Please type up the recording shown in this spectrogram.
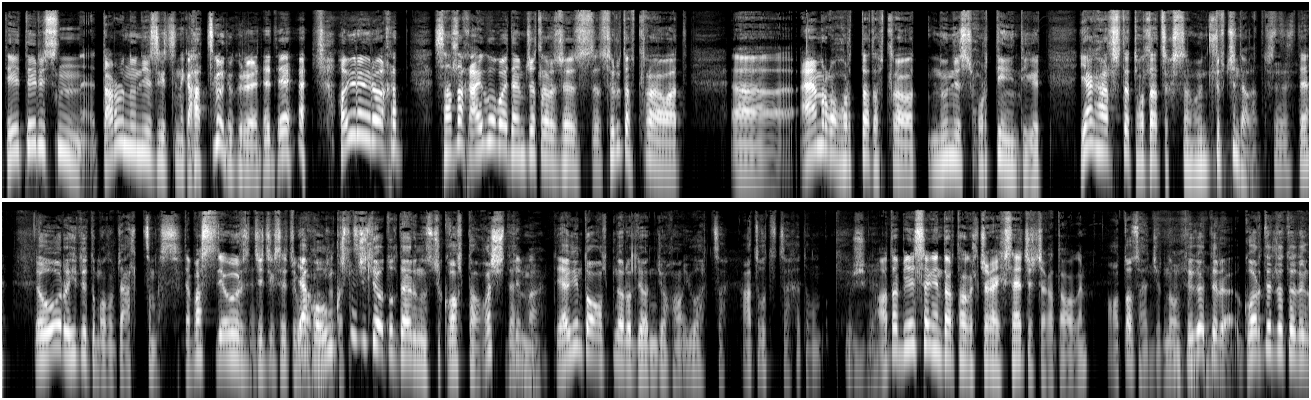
тэгээ дээрэс нь даруу нүнээс гэж нэг азгүй нөхөр байна тий. 2-2 байхад салах айгуугай дамжуулгаар сөрөг давталгаа яваад амар го хурдаа тавталгаа нүнээс хурдын ин тэгээд яг хаалжтай тулаа зогсон хөндлөвчөнд байгаа юм шүү дээ. Тэгээ өөр хэд хэдэн боломж алдсан бас. Тэгээ бас өөр жижиг сажиг Яг өнгөрсөн жилийн бодвол дайр нүс чи голтой байгаа шүү дээ. Тэгээ яг энэ тоглолтноор бол ер нь жоохон юу атсан. Азгууд цаахад юм шиг. Одоо Биелсагийн дор тоглож байгаа их сайжирж байгаа дааг нь. Одоо сайжирнаа. Тэгээ тэр Горделотой нэг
